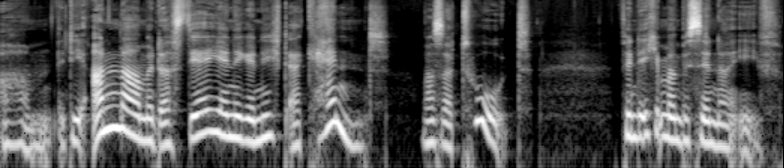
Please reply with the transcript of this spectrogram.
Ähm, die Annahme, dass derjenige nicht erkennt, was er tut, finde ich immer ein bisschen naiv.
